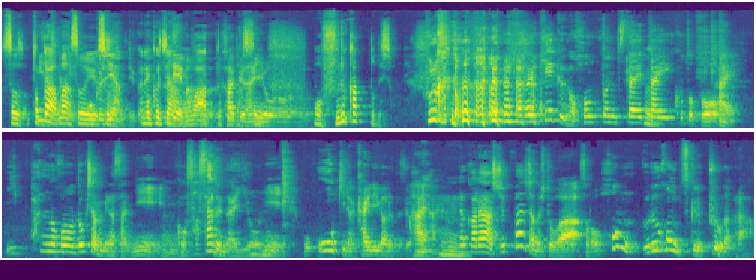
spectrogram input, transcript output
そう、とか、まあそういう、目次案っていうかね。目次案わーっと書く内容の。もうフルカットでした。フルカット。だからケイ君が本当に伝えたいことと、はい。一般のこの読者の皆さんにうんこう刺さる内容に大きな乖離があるんですよ。はいはい。うんだから出版社の人は、その本、売る本作るプロだから、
